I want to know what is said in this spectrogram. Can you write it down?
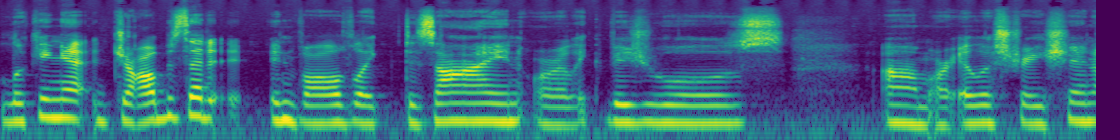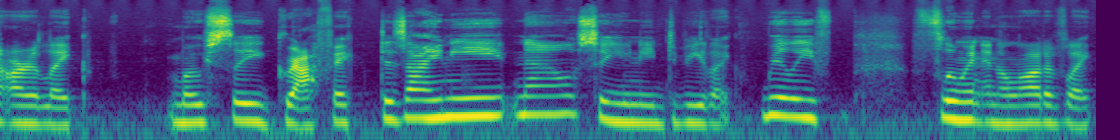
looking at jobs that involve like design or like visuals um, or illustration are like mostly graphic designy now. So you need to be like really f- fluent in a lot of like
